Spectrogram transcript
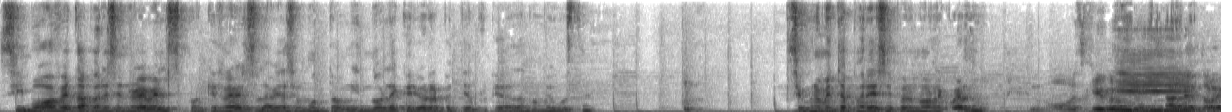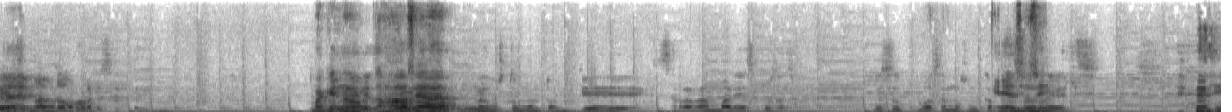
si Boba Fett aparece en Rebels, porque Rebels la vi hace un montón y no la he querido repetir porque de verdad no me gusta. Seguramente aparece, pero no recuerdo. no, es que yo creo que sale todavía de pero- ¿Para que no? Ajá, o sea, Me gustó un montón que, que cerraran varias cosas. Eso lo hacemos un capítulo Eso sí. de Rebels. sí.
